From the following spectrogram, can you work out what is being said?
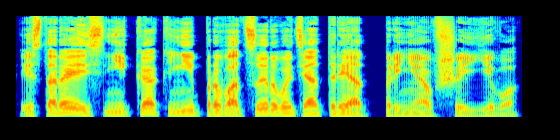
и стараясь никак не провоцировать отряд, принявший его.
